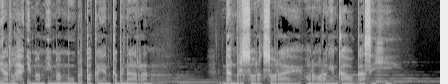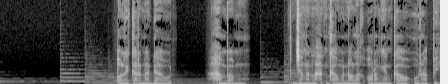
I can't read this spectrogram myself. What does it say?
Biarlah imam-imammu berpakaian kebenaran dan bersorak-sorai orang-orang yang kau kasihi. Oleh karena Daud, hambamu, janganlah engkau menolak orang yang kau urapi.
